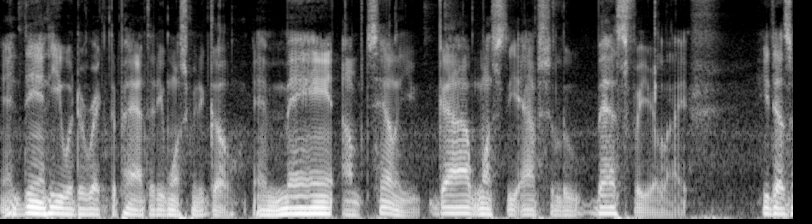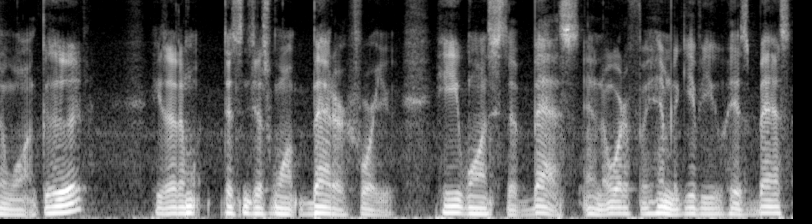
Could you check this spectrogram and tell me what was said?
And then He will direct the path that He wants me to go. And man, I'm telling you, God wants the absolute best for your life. He doesn't want good. He doesn't just want better for you. He wants the best. And in order for him to give you his best,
